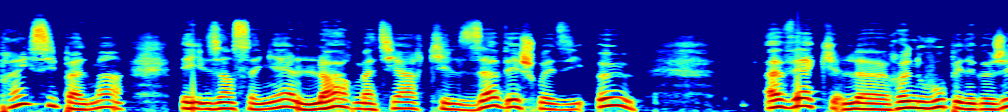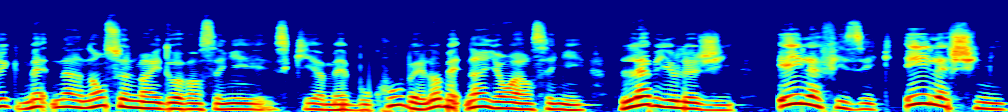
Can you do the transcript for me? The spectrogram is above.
principalement, et ils enseignaient leur matière qu'ils avaient choisie, eux. Avec le renouveau pédagogique, maintenant, non seulement ils doivent enseigner ce qui aimait beaucoup, ben là, maintenant, ils ont à enseigner la biologie, et la physique, et la chimie,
